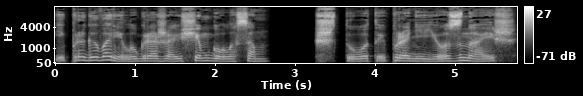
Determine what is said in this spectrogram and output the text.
и проговорил угрожающим голосом. «Что ты про нее знаешь?»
